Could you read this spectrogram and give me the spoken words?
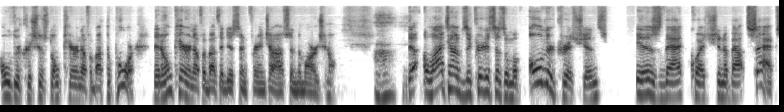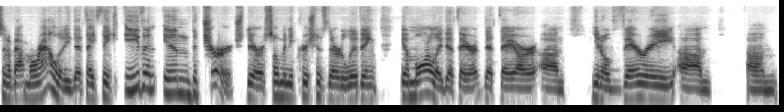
older Christians don't care enough about the poor. They don't care enough about the disenfranchised and the marginal. Mm-hmm. The, a lot of times, the criticism of older Christians is that question about sex and about morality that they think even in the church there are so many Christians that are living immorally that they're that they are um, you know very um, um,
